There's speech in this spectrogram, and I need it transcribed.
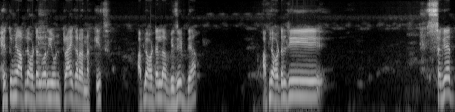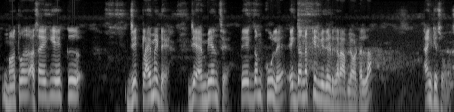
हे तुम्ही आपल्या हॉटेलवर येऊन ट्राय करा नक्कीच. आपल्या हॉटेलला व्हिजिट द्या. आपल्या हॉटेलची सगळ्यात महत्त्व असं आहे की एक जे क्लायमेट आहे जे ॲम्बियन्स आहे ते एकदम कूल आहे. एकदा नक्कीच विजिट करा आपल्या हॉटेलला थँक्यू सो मच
